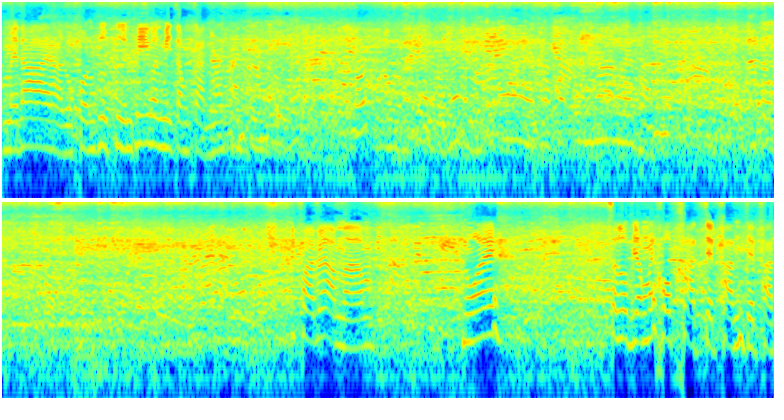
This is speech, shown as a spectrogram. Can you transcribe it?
มไม่ได้ค่ะทุกคนคือพื้นที่มันมีจำกัดมากจริงๆขอบคุณมากเลยค่ะพี่ฟ้าไปอาบน้ำน่วยสรุปยังไม่ครบขาดเจ็ดพันเจ็ดพัน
